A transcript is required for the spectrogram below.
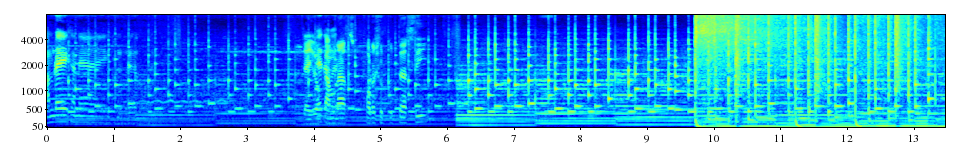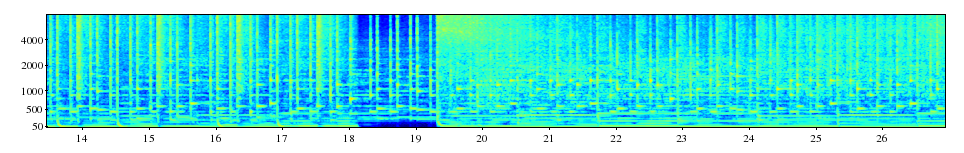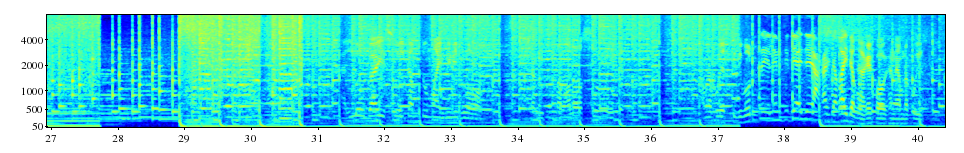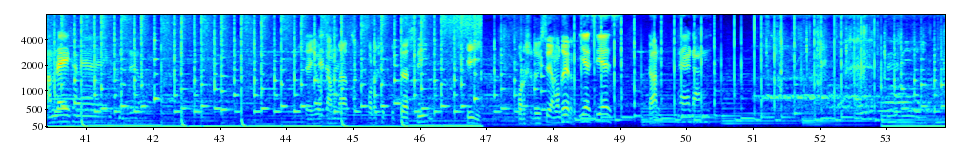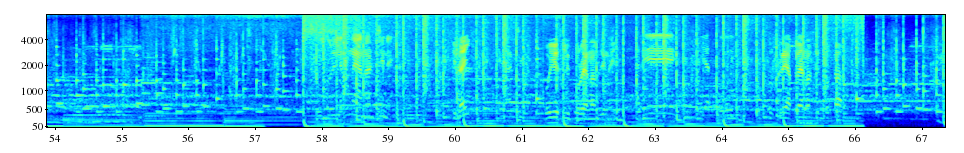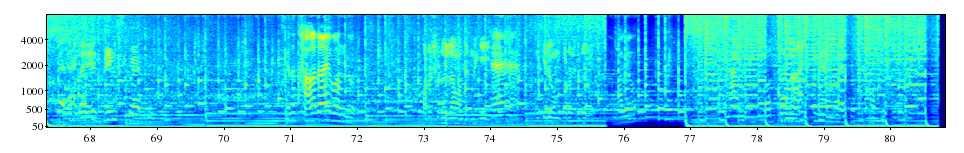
আমরা এখানে যাই হোক আমরা ফটোশ্যুট করতে আসছি। Guys welcome to my mini blog তোমরা ভালো আছো? আমরা কই আসছি জীবন এলএমসি দিয়ে যে আকাশ দেখাই যাব। আগে ক এখানে আমরা কই আসছি আমরা এখানে যাই হোক আমরা ফটোশুট করতে আসছি। কি? ফটোশুট হয়েছে আমাদের? ইয়েস ইয়েস ডান হ্যাঁ ডান গেছিলি তোর এনার্জি নেই। তোর এত এনার্জি দরকার। এটা খাওয়া দাওয়াই বন্ধ। ফটোশুট হইল আমাদের নাকি? হ্যাঁ হ্যাঁ। কীরকম ফটোশুট হইল?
